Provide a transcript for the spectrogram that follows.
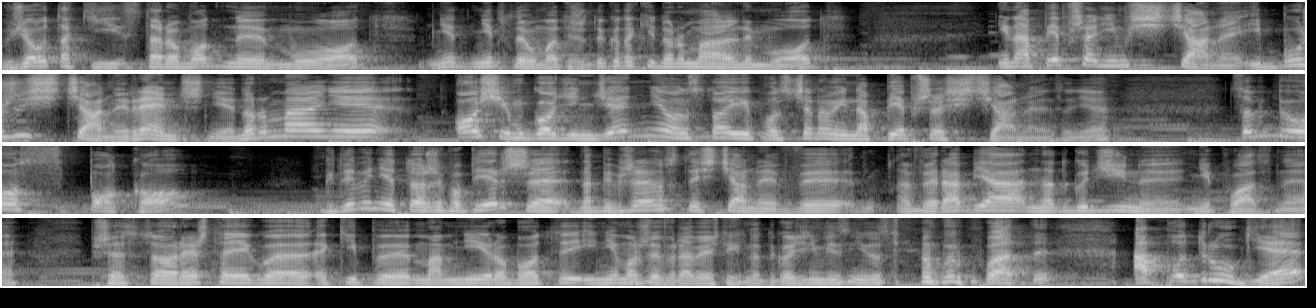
wziął taki staromodny młot, nie, nie pneumatyczny, tylko taki normalny młot i napieprza nim ścianę i burzy ściany ręcznie. Normalnie 8 godzin dziennie on stoi pod ścianą i napieprza ścianę, to nie? Co by było spoko, gdyby nie to, że po pierwsze, napieprzając te ściany, wy, wyrabia nadgodziny niepłatne, przez co reszta jego ekipy ma mniej roboty i nie może wyrabiać tych nadgodzin, więc nie dostają wypłaty. A po drugie,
